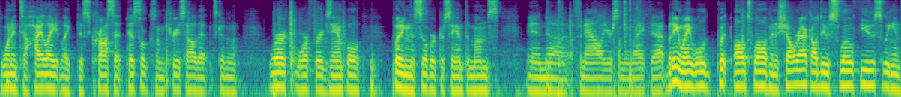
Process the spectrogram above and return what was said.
wanted to highlight like this crossette pistil because I'm curious how that's going to work. Or for example, putting the silver chrysanthemums in uh, a finale or something like that. But anyway, we'll put all 12 in a shell rack. I'll do slow fuse so we can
